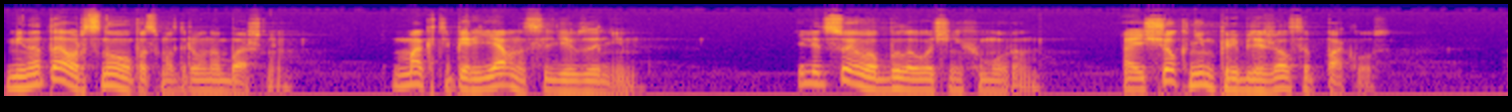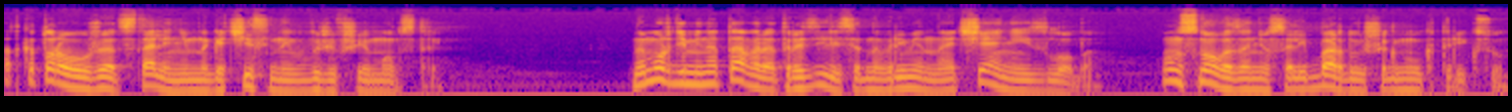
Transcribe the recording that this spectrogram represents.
Минотавр снова посмотрел на башню. Маг теперь явно следил за ним. И лицо его было очень хмурым. А еще к ним приближался Паклус, от которого уже отстали немногочисленные выжившие монстры. На морде Минотавра отразились одновременно отчаяние и злоба. Он снова занес алебарду и шагнул к Триксу.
